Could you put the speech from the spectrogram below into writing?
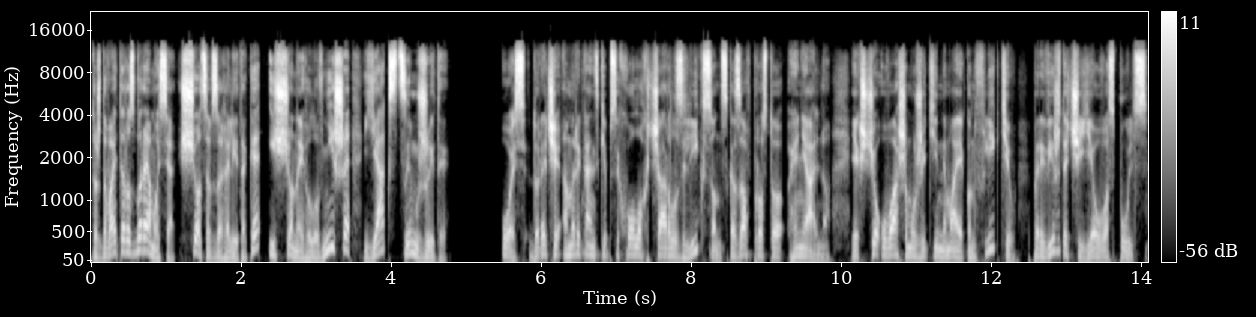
Тож давайте розберемося, що це взагалі таке, і що найголовніше, як з цим жити. Ось, до речі, американський психолог Чарльз Ліксон сказав просто геніально: якщо у вашому житті немає конфліктів, перевірте, чи є у вас пульс.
